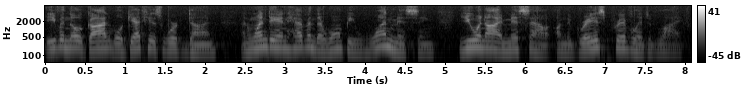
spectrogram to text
Even though God will get his work done, and one day in heaven there won't be one missing, you and I miss out on the greatest privilege of life,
